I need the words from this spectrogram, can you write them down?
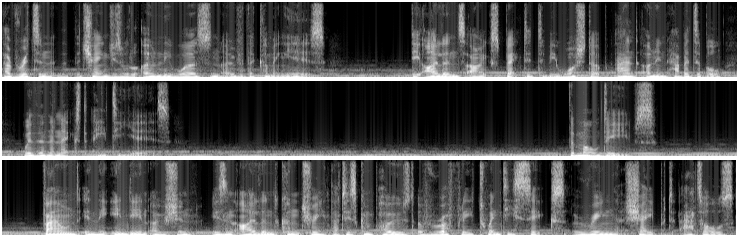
have written that the changes will only worsen over the coming years. The islands are expected to be washed up and uninhabitable within the next 80 years. The Maldives Found in the Indian Ocean is an island country that is composed of roughly 26 ring-shaped atolls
